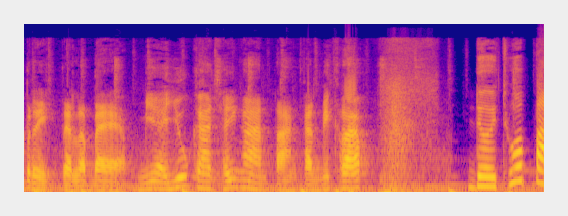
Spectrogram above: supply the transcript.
เบรกแต่ละแบบมีอายุการใช้งานต่างกันไหมครับ โดยทั่วไป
